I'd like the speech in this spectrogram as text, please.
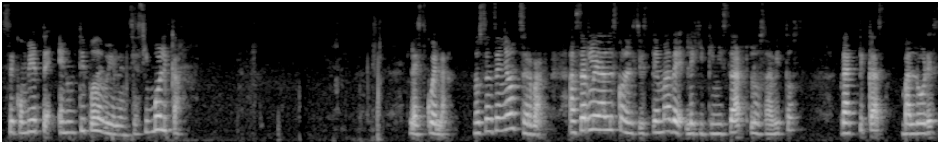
se convierte en un tipo de violencia simbólica. La escuela nos enseña a observar, a ser leales con el sistema de legitimizar los hábitos, prácticas, valores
